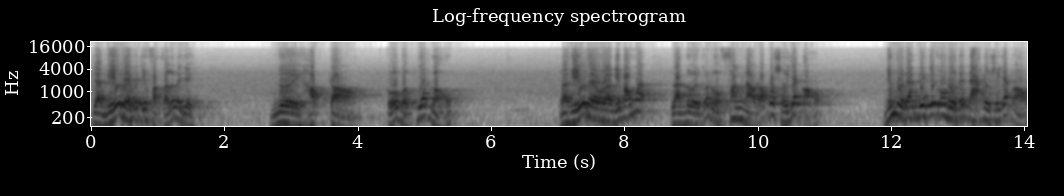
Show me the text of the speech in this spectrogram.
Và nghĩa đen của chữ phật tử là gì? Người học trò của bậc giác ngộ. Và hiểu theo à, nghĩa bóng á, là người có được một phần nào đó có sự giác ngộ. Những người đang đi trên con đường để đạt được sự giác ngộ.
